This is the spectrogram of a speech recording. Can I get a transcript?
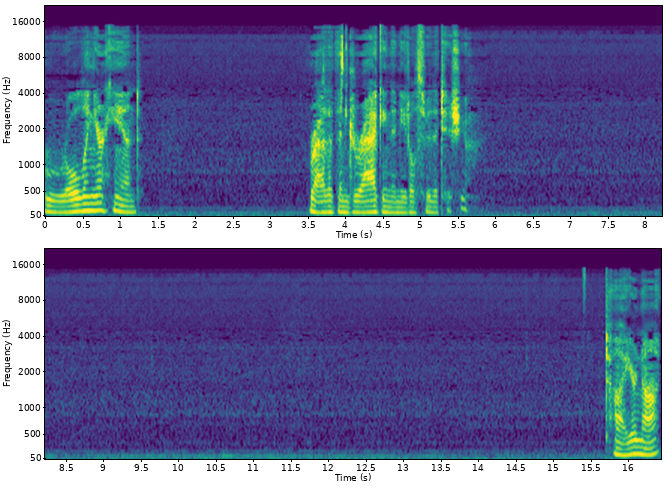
rolling your hand rather than dragging the needle through the tissue. Tie your knot.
